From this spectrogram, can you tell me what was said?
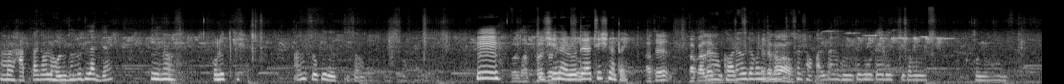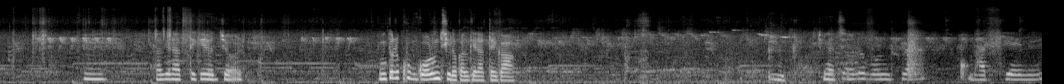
আমার হাতটা কেমন হলুদ হলুদ লাগছে? না হলুদ কি? আমি চোখে দেখছি সব। হুম কিছু না রোদে আছিস না তাই? সকালে আমার ঘরেও যখন সকালবেলা ঘুম থেকে উঠে দেখছি কেমন হুম কালকে রাত থেকে ওর জ্বর। আমি তোর খুব গরম ছিল কালকে রাতে গা। ঠিক আছে। চলো বন্ধুরা, ভাত খেয়ে নিই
